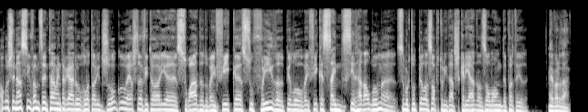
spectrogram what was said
Augusto Inácio, vamos então entregar o relatório de jogo. Esta vitória suada do Benfica, sofrida pelo Benfica sem necessidade alguma, sobretudo pelas oportunidades criadas ao longo da partida. É verdade,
